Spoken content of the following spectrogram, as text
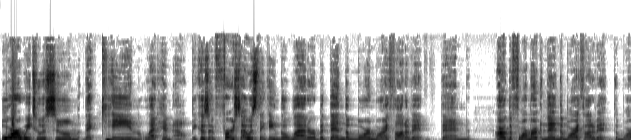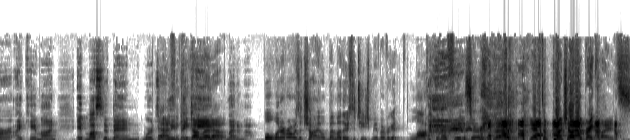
Or are we to assume that Kane let him out? Because at first I was thinking the latter, but then the more and more I thought of it, then or the former, and then the more I thought of it, the more I came on. It must have been we're to Yeah, believe think that Kane let out. him out. well, whenever I was a child, my mother used to teach me if I ever get locked in a freezer. Right. You have to punch out the brake lights.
